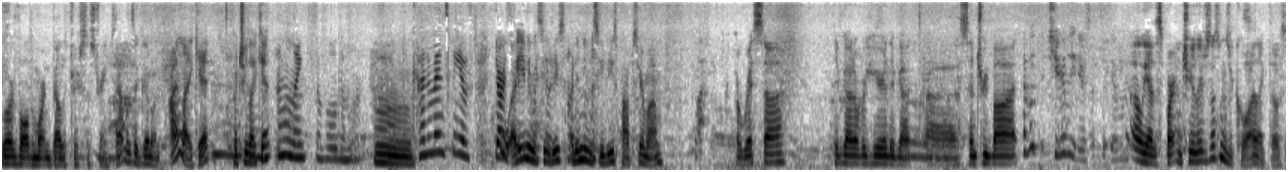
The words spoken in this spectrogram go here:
Lord Voldemort and Bellatrix Lestrange. That one's a good one. I like it. Don't you like it? I don't like the Voldemort. Mm. Kind of reminds me of Darth Ooh, I didn't Vader. even see these. I didn't even see these pops here, Mom. What? Orisa. They've got over here. They've got uh, Sentry Bot. How about the cheerleaders? That's a good one. Oh yeah, the Spartan cheerleaders. Those ones are cool. I like those.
